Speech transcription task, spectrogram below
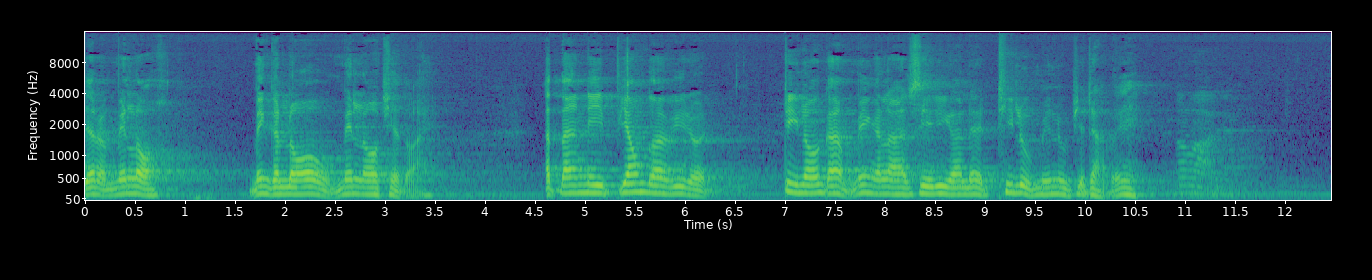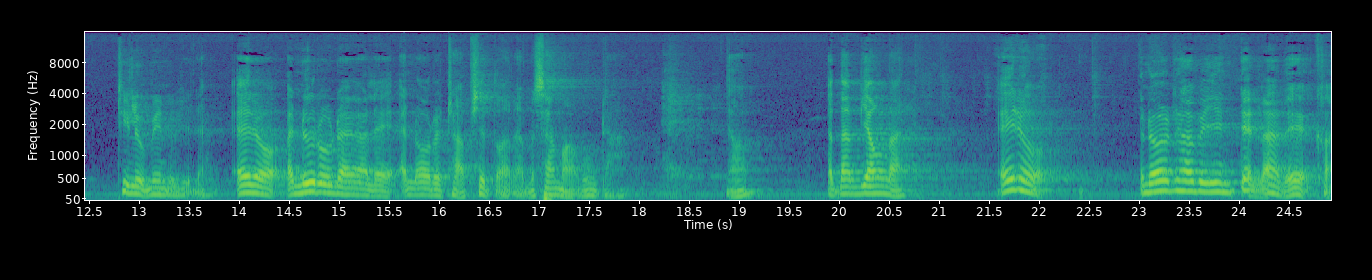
ကြတော့မင်းလောမင်္ဂလောမင်းလောဖြစ်သွားတယ်အတန်နေပြောင်းသွားပြီးတော့တိလောကမင်္ဂလာစီရီကလည်းထီလို့မင်းလို့ဖြစ်တာပဲထီလို့မင်းလို့ဖြစ်တာအဲ့တော့အနုရုဒ္ဓကလည်းအနောရထဖြစ်သွားတာမဆမ်းပါဘူးဒါနော်အတန်ပြောင်းလာအဲ့တော့အနောရထဘယင်တက်လာတဲ့အခါ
